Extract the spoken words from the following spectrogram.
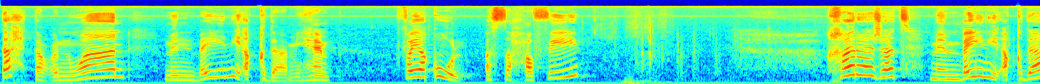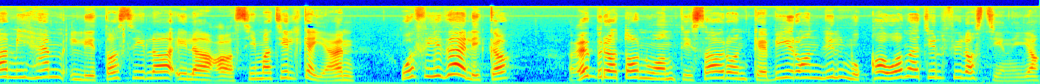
تحت عنوان من بين أقدامهم فيقول الصحفي خرجت من بين أقدامهم لتصل إلى عاصمة الكيان وفي ذلك عبرة وانتصار كبير للمقاومة الفلسطينية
